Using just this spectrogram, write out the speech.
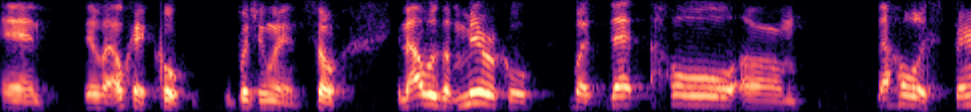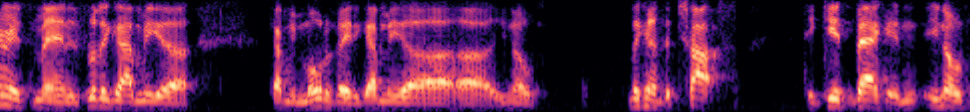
and they're like, okay, cool, we'll put you in. So, and that was a miracle. But that whole um that whole experience, man, has really got me uh got me motivated, got me uh uh you know looking at the chops to get back and you know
